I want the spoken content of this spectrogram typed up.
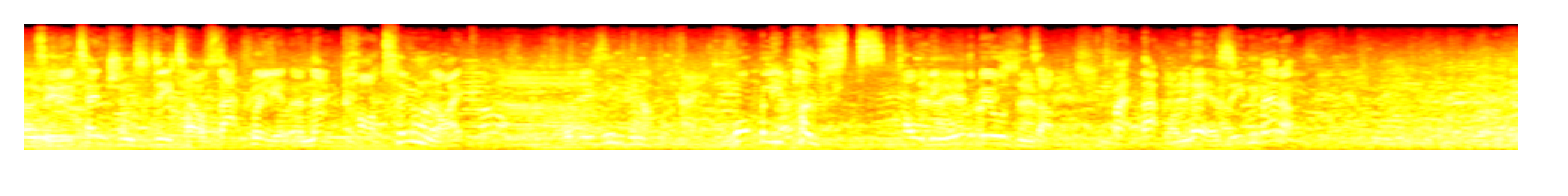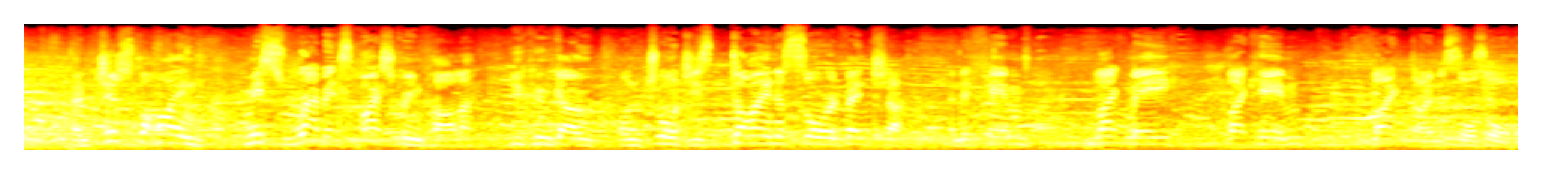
So the attention to detail is that brilliant and that cartoon-like. Even wobbly posts holding all the buildings up. In fact, that one there is even better. And just behind Miss Rabbit's ice cream parlour, you can go on George's dinosaur adventure. And if him, like me, like him, like dinosaurs or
